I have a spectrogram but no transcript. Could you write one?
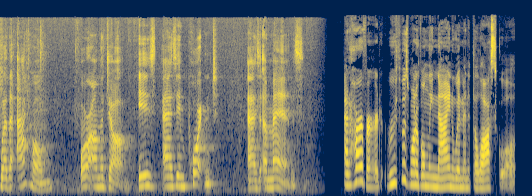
whether at home or on the job, is as important as a man's. At Harvard, Ruth was one of only nine women at the law school,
